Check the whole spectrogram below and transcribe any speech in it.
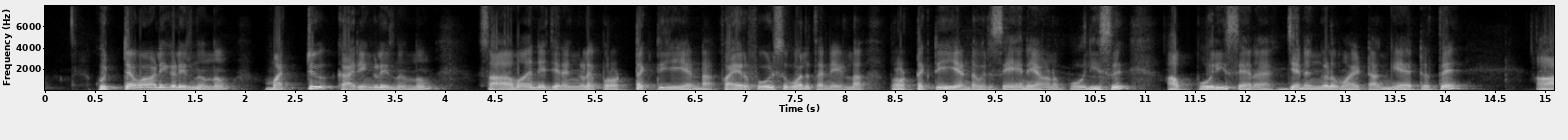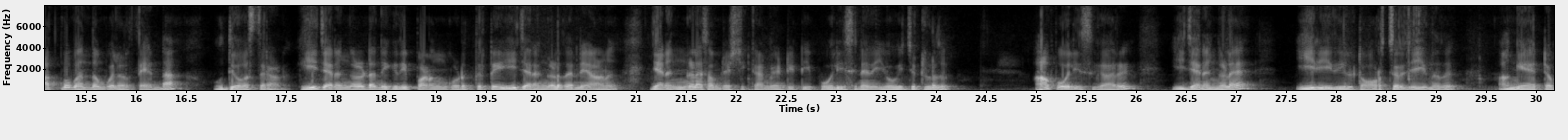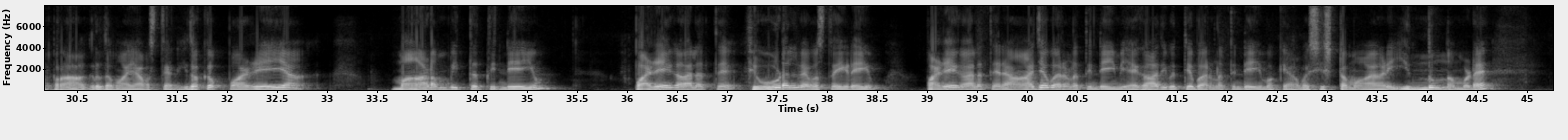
കുറ്റവാളികളിൽ നിന്നും മറ്റു കാര്യങ്ങളിൽ നിന്നും സാമാന്യ ജനങ്ങളെ പ്രൊട്ടക്റ്റ് ചെയ്യേണ്ട ഫയർഫോഴ്സ് പോലെ തന്നെയുള്ള പ്രൊട്ടക്റ്റ് ചെയ്യേണ്ട ഒരു സേനയാണ് പോലീസ്. ആ പോലീസ് സേന ജനങ്ങളുമായിട്ട് അങ്ങേയറ്റത്തെ ആത്മബന്ധം പുലർത്തേണ്ട ഉദ്യോഗസ്ഥരാണ്. ഈ ജനങ്ങളുടെ നികുതി പണം കൊടുത്തിട്ട് ഈ ജനങ്ങൾ തന്നെയാണ് ജനങ്ങളെ സംരക്ഷിക്കാൻ വേണ്ടിയിട്ട് ഈ പോലീസിനെ നിയോഗിച്ചിട്ടുള്ളത്. ആ പോലീസുകാർ ഈ ജനങ്ങളെ ഈ രീതിയിൽ ടോർച്ചർ ചെയ്യുന്നത് അങ്ങേയറ്റം പ്രാകൃതമായ അവസ്ഥയാണ്. ഇതൊക്കെ പഴയ മാടമ്പിത്തത്തിന്റെയും പഴയകാലത്തെ ഫ്യൂഡൽ വ്യവസ്ഥയുടെയും പഴയകാലത്തെ രാജഭരണത്തിന്റെയും ഏകാധിപത്യ ഭരണത്തിന്റെയും ഒക്കെ അവശിഷ്ടമാണ് ഇന്നും നമ്മുടെ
